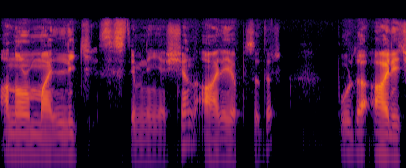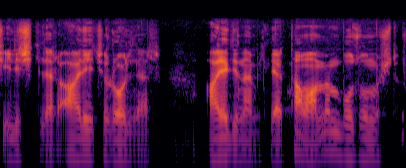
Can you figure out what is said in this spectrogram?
anormallik sisteminin yaşayan aile yapısıdır. Burada aile içi ilişkiler, aile içi roller, aile dinamikleri tamamen bozulmuştur.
